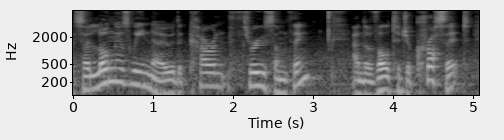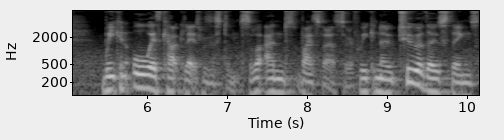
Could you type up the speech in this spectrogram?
so long as we know the current through something and the voltage across it, we can always calculate its resistance, and vice versa. If we can know two of those things,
